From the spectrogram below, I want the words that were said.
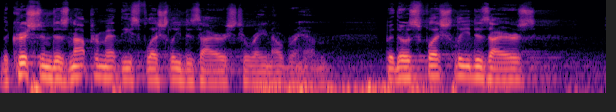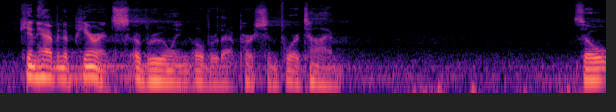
The Christian does not permit these fleshly desires to reign over him, but those fleshly desires can have an appearance of ruling over that person for a time. So,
